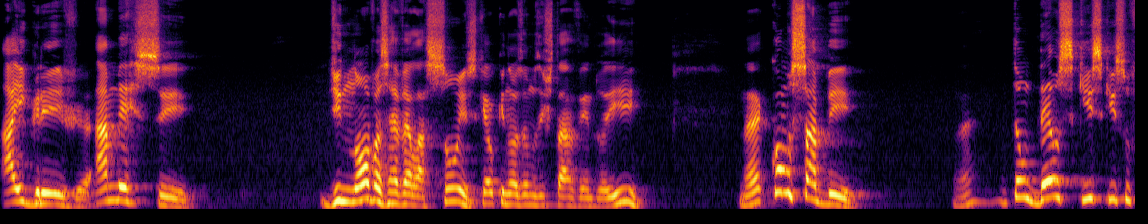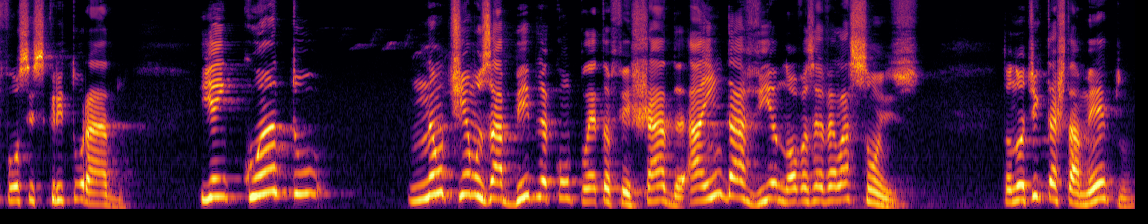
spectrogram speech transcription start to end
a igreja à mercê de novas revelações, que é o que nós vamos estar vendo aí, né? como saber? Né? Então Deus quis que isso fosse escriturado. E enquanto não tínhamos a Bíblia completa fechada, ainda havia novas revelações. Então, no Antigo Testamento,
